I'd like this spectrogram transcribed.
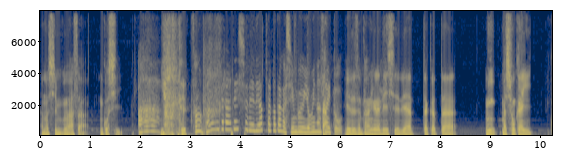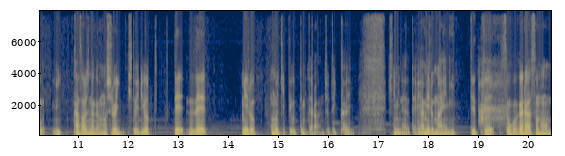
あの新聞朝5紙読んで。そのバングラデシュで出会った方が新聞読みなさいと。えーですねバングラデシュで出会った方に、まあ、紹介関西文字なんか面白い人いるよって言ってでメールを思い切って打ってみたらちょっと一回来てみなよってやめる前にって言って そこからその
